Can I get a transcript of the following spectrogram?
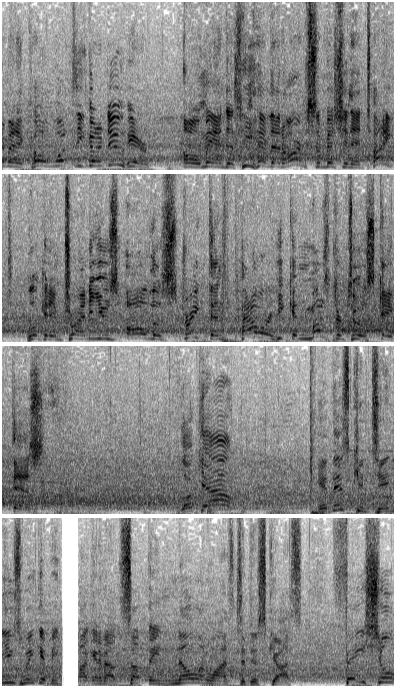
A minute, Cole, what's he going to do here? Oh, man, does he have that arm submission in tight? Look at him trying to use all the strength and power he can muster to escape this. Look out. If this continues, we could be talking about something no one wants to discuss. Facial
